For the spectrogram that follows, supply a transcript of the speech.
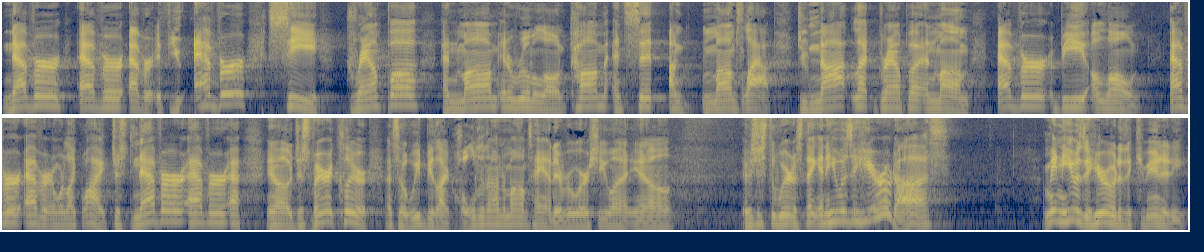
Never, ever, ever. If you ever see grandpa and mom in a room alone, come and sit on mom's lap. Do not let grandpa and mom ever be alone. Ever, ever. And we're like, why? Just never, ever, you know, just very clear. And so we'd be like holding on to mom's hand everywhere she went, you know. It was just the weirdest thing. And he was a hero to us. I mean, he was a hero to the community.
